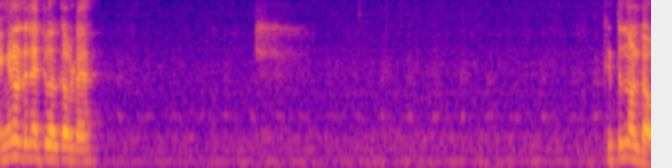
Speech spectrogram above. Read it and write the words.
എങ്ങനെയുണ്ട് നെറ്റ്വർക്ക് അവിടെ? കിട്ടുന്നുണ്ടോ?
